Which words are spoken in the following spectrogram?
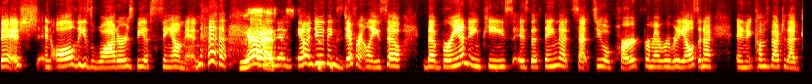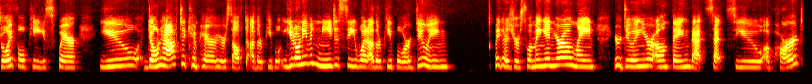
fish in all these waters, be a salmon. Yes. and salmon do things differently. So the branding piece is the thing that sets you apart from everybody else. And I and it comes back to that joyful piece where you don't have to compare yourself to other people. You don't even need to see what other people are doing because you're swimming in your own lane, you're doing your own thing that sets you apart,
